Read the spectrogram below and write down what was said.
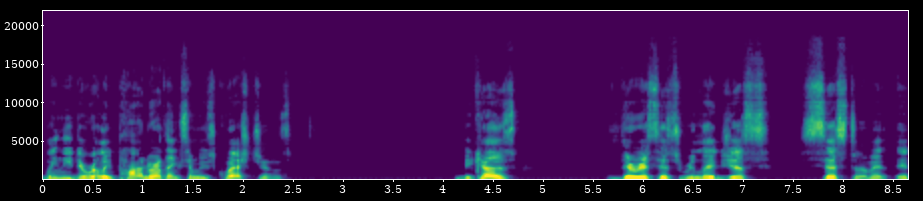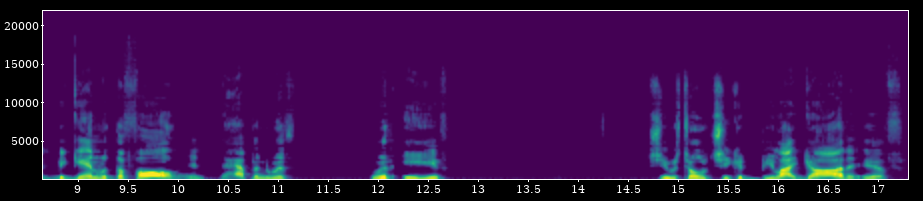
we need to really ponder, I think, some of these questions because there is this religious system. It, it began with the fall. It happened with, with Eve. She was told she could be like God if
